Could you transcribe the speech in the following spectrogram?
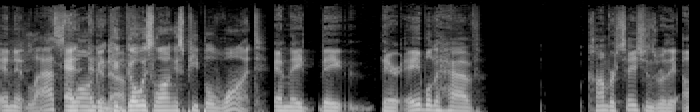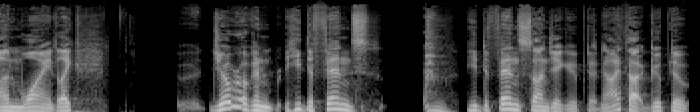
and it lasts and, long and it enough. can go as long as people want. and they they they're able to have conversations where they unwind like joe rogan he defends he defends sanjay gupta now i thought gupta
